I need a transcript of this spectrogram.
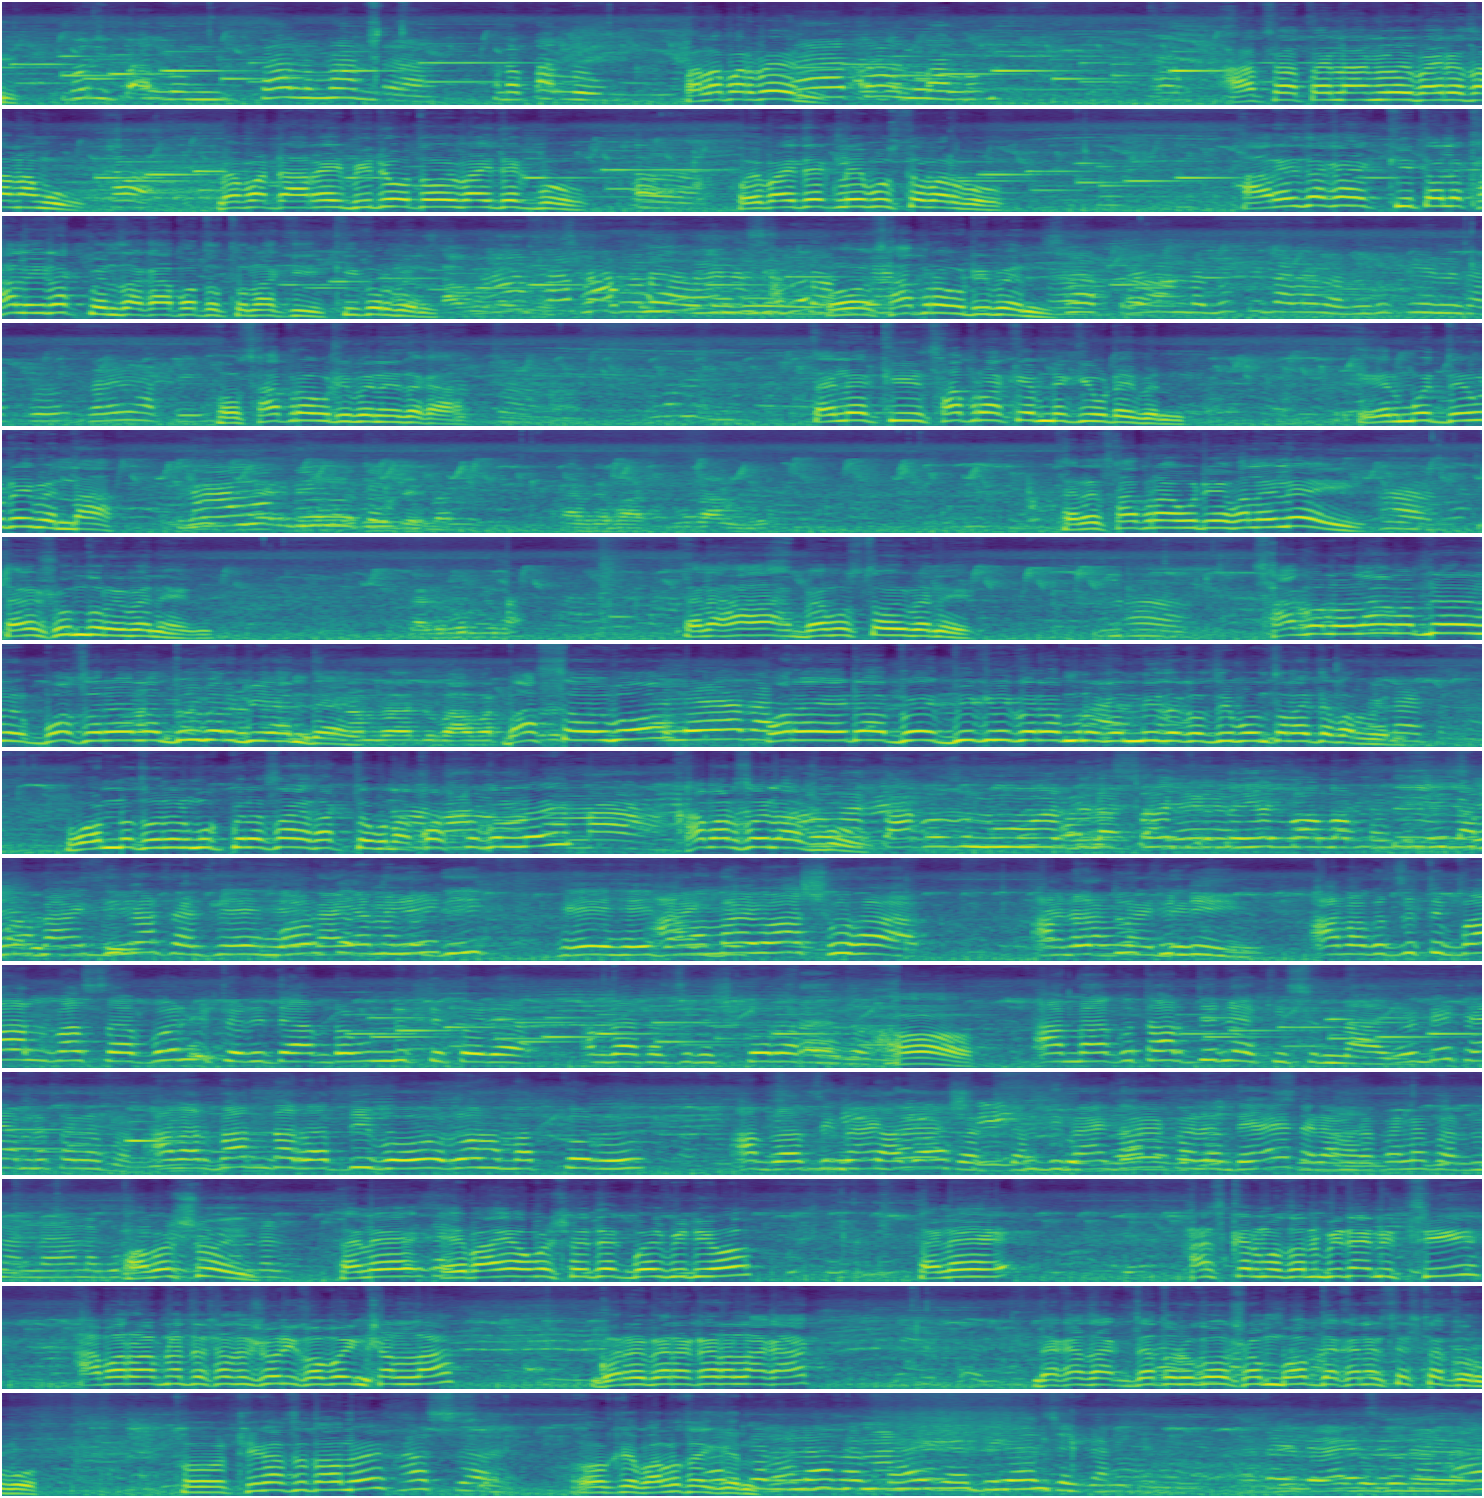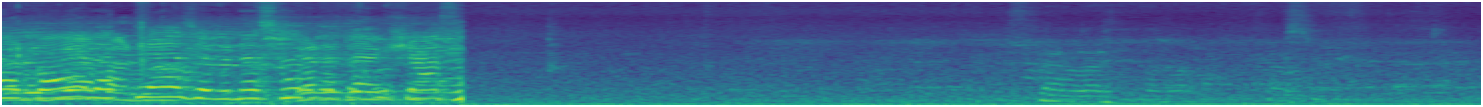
পালা পারবেন? আচ্ছা তাহলে আমি ওই বাইরে জানামু। ব্যাপারটা আর এই ভিডিও তো ওই ভাই দেখব। ওই ভাই দেখলেই বুঝতে পারব। আর এই জায়গায় কি তাহলে খালি রাখবেন জায়গা আপাতত নাকি? কি করবেন? ও ছাপরা উঠিবেন। ও ছাপরা উঠিবেন এই জায়গা। তাইলে কি ছাপরা কেমনে কি উঠাইবেন? এর মধ্যে উঠাইবেন না? তাহলে ছাপরা উঠে ফেলাইলেই হ্যাঁ। তাহলে সুন্দর হইবে না। তাহলে হ্যাঁ ব্যবস্থা হইবে না। হ্যাঁ। ছাগল হলাম আপনার বছরে হলাম দুইবার বিয়ান দেয় বাচ্চা হইব পরে এটা বিক্রি করে মনে করেন নিজেকে জীবন চালাইতে পারবেন। অন্য ধরনের মুখ পেলে চায় থাকতে হবে না কষ্ট করলেই খাবার চলে আসব। আমার দুঃখিনী। আমাকে যদি বাল বাচ্চা আমরা উন্নতি করে আমরা একটা জিনিস করে হ্যাঁ। আমাকে তার দিনে কিছু নাই। ওই দেখে আমরা বান্দারা দিব রহমত করু আমরা অবশ্যই। তাহলে এই ভাই অবশ্যই দেখব এই ভিডিও। তাহলে আজকের মতন বিদায় নিচ্ছি। আবারও আপনাদের সাথে শরিক হব ইনশাল্লাহ। ঘরের বেড়া টেরা লাগাক। দেখা যাক যতটুকু সম্ভব দেখানোর চেষ্টা করব। তো ঠিক আছে তাহলে? ওকে ভালো থাকেন আমার ভাইরা দিয়ে যাবে ভাই দুজন আমরা আর ভাইরা দিয়ে যাবে না সাথে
